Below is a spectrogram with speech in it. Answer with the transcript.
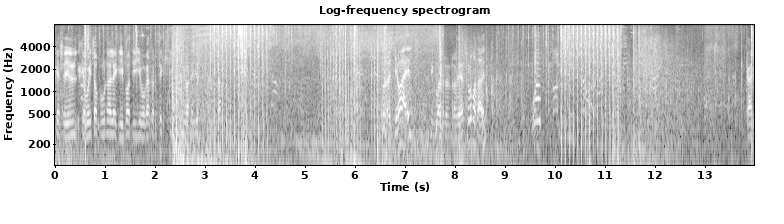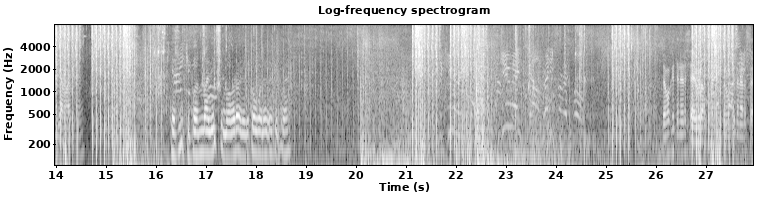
Que soy el que voy top 1 del equipo, tío. Llevo 14 kills y van ellos 60. Bueno, lleva él 24. En realidad solo mata a él. What? Cancha, man. ¿eh? Ese equipo es malísimo, bro. El único bueno de ese equipo es. Tenemos que tener C, bro. Tenemos que tener C.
